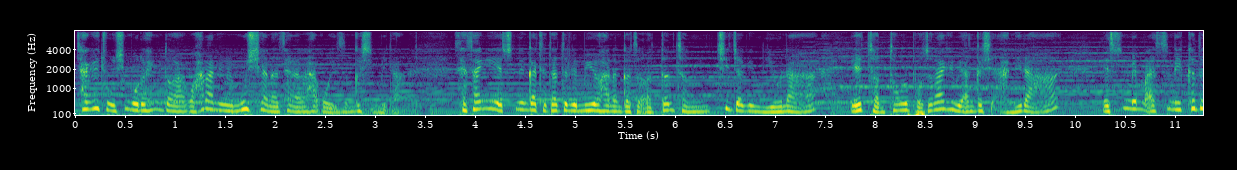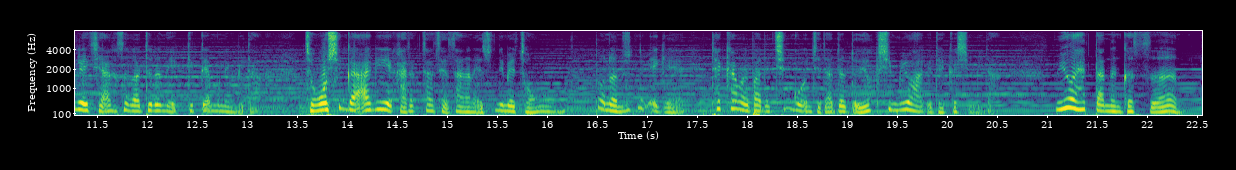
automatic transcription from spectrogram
자기 중심으로 행동하고 하나님을 무시하는 생활을 하고 있는 것입니다. 세상이 예수님과 제자들을 미워하는 것은 어떤 정치적인 이유나 옛 전통을 보존하기 위한 것이 아니라 예수님의 말씀이 그들의 지향성을 드러냈기 때문입니다. 정오신과 악의에 가득 찬 세상은 예수님의 종 또는 주님에게 택함을 받은 친구인 제자들도 역시 미워하게 될 것입니다. 미워했다는 것은 뭐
